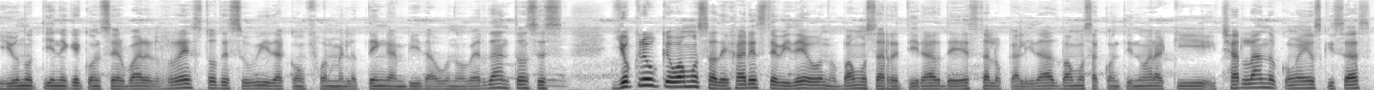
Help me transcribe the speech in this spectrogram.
y uno tiene que conservar el resto de su vida conforme lo tenga en vida uno, ¿verdad? Entonces, yo creo que vamos a dejar este video, nos vamos a retirar de esta localidad, vamos a continuar aquí charlando con ellos quizás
